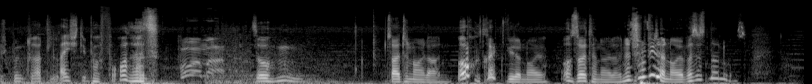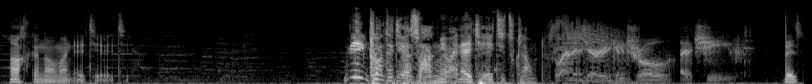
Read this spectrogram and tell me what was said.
ich bin gerade leicht überfordert. So, hm, Seite neu laden. Oh, direkt wieder neu. Oh, Seite neu laden. Schon wieder neu. Was ist denn da los? Ach, genau, mein AT-AT. Wie konntet ihr es wagen, mir mein AT-AT zu klauen? Planetary control achieved. Was?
